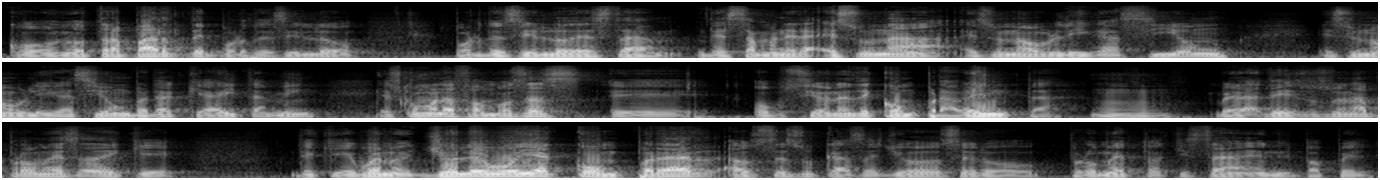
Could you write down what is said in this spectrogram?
con otra parte, por decirlo, por decirlo de esta, de esta manera. Es una, es una obligación, es una obligación, ¿verdad? Que hay también. Es como las famosas eh, opciones de compraventa. ¿verdad? De eso es una promesa de que, de que, bueno, yo le voy a comprar a usted su casa, yo se lo prometo, aquí está en el papel.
